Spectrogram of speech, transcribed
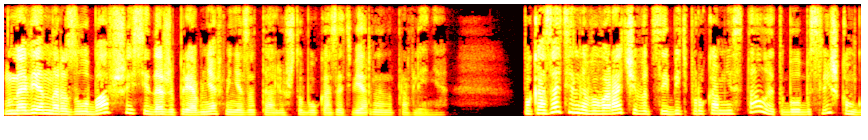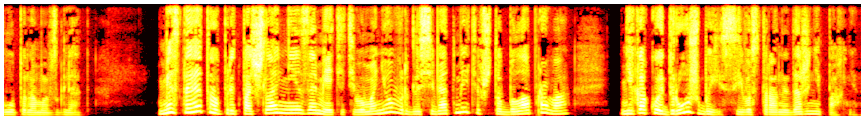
мгновенно разулыбавшись и даже приобняв меня за талию, чтобы указать верное направление. Показательно выворачиваться и бить по рукам не стало, это было бы слишком глупо, на мой взгляд. Вместо этого предпочла не заметить его маневр, для себя отметив, что была права. Никакой дружбой с его стороны даже не пахнет.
